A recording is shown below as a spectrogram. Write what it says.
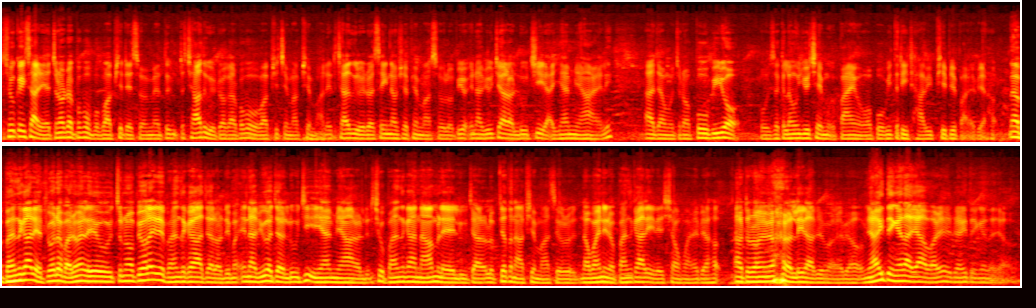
တချို့ကိစ္စတွေကကျွန်တော်တို့ပပပပဖြစ်တယ်ဆိုပေမဲ့တခြားသူတွေတော့ကပပပပဖြစ်ချင်မှဖြစ်မှာလေတခြားသူတွေတော့စိတ်နှောက်ယှက်ဖြစ်မှာဆိုလို့ပြီးတော့အင်တာဗျူးကြတော့လူကြည့်တာအများများတယ်လေအဲအကြောင်းမို့ကျွန်တော်ပို့ပြီးတော့ ဟိုစကလုံးရွေးချယ်မှုအပိုင်းကိုပို့ပြီးတတိထားပြီးဖြည့်ဖြစ်ပါတယ်ဗျဟုတ်။နောက်ဘန်းစကားတွေပြောတတ်ပါဒါပေမဲ့လေဟိုကျွန်တော်ပြောလိုက်တဲ့ဘန်းစကားကကြတော့ဒီမှာအင်တာဗျူးကကြတော့လူကြည့်အများများတော့တချို့ဘန်းစကားနားမလဲလူကြတော့လို့ပြဿနာဖြစ်မှာဆိုလို့နောက်ပိုင်းနေတော့ဘန်းစကားလေးလည်းရှောင်ပါတယ်ဗျဟုတ်။အဲတော်တော်များများတော့လေးလာဖြစ်ပါတယ်ဗျဟုတ်။အများကြီးသင်ခန်းစာရပါတယ်အများကြီးသင်ခန်းစာရပါတယ်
